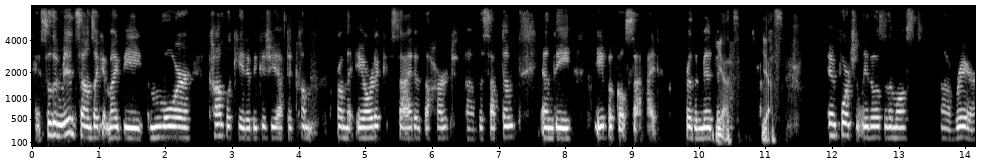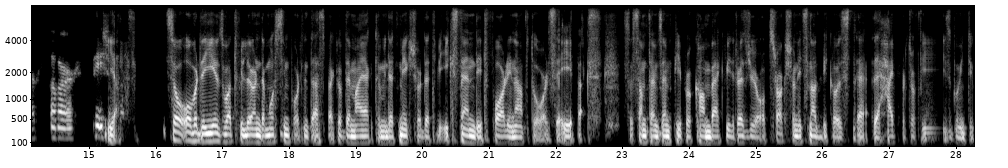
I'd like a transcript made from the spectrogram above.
Okay, so the mid sounds like it might be more complicated because you have to come from the aortic side of the heart of the septum and the apical side for the mid. Yes. Yes. Unfortunately, those are the most uh, rare of our patients. Yes so over the years, what we learned, the most important aspect of the myectomy that make sure that we extend it far enough towards the apex. So sometimes when people come back with residual obstruction, it's not because the, the hypertrophy is going to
